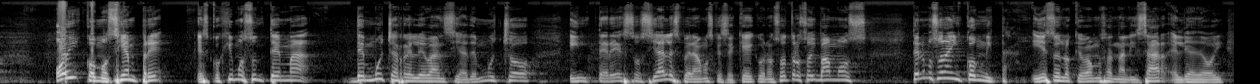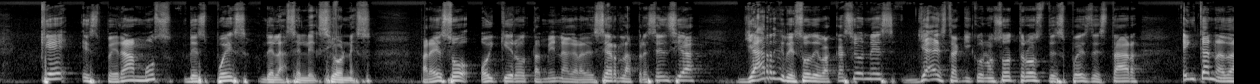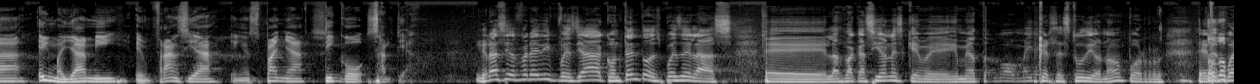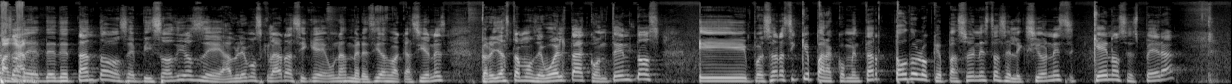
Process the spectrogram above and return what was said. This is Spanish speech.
hoy, como siempre, escogimos un tema de mucha relevancia, de mucho interés social. Esperamos que se quede con nosotros. Hoy vamos tenemos una incógnita y eso es lo que vamos a analizar el día de hoy. ¿Qué esperamos después de las elecciones? Para eso hoy quiero también agradecer la presencia. Ya regresó de vacaciones, ya está aquí con nosotros después de estar en Canadá, en Miami, en Francia, en España, Tico Santiago. Gracias, Freddy. Pues ya contento después de las, eh, las vacaciones que me, otorgó Makers Studio, ¿no? Por el esfuerzo de, tantos episodios de Hablemos Claro, así que unas merecidas vacaciones. Pero ya estamos de vuelta, contentos. Y pues ahora sí que para comentar todo lo que pasó en estas elecciones, qué nos espera.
